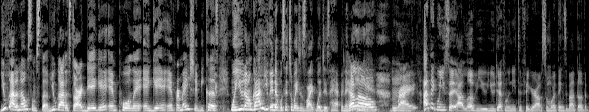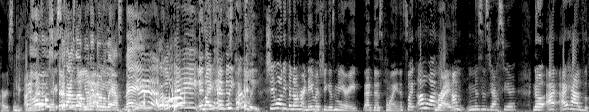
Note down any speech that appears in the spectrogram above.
You got to know some stuff. You got to start digging and pulling and getting information because when you don't got it, you end up with situations like what just happened at Hello. the end. Mm. Right. I think when you say I love you, you definitely need to figure out some more things about the other person. I mean, Oh, that's, she said I love you. Didn't know the last name. Yeah, okay. And Like, then Miss Pearly. She won't even know her name if she gets married at this point. It's like, oh, I'm, Right. I'm Mrs. Yasir. No, I, I have,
